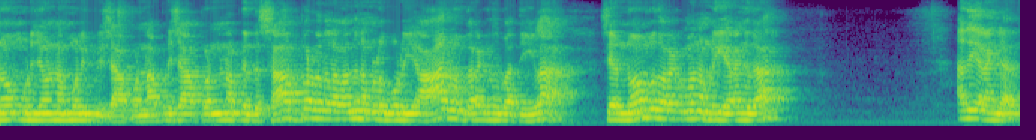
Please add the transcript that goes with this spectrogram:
நோம்பு முடிஞ்சவொன்னு நம்மளும் இப்படி சாப்பிட்ணும் அப்படி சாப்பிட்ணும் அப்படி இந்த சாப்பிட்றதுல வந்து நம்மளுக்கு ஒரு ஆர்வம் பிறக்குது பார்த்தீங்களா சரி நோன்பு திறக்கும் போது நம்மளுக்கு இறங்குதா? அது இறங்காது.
